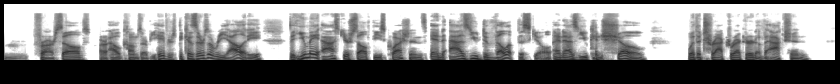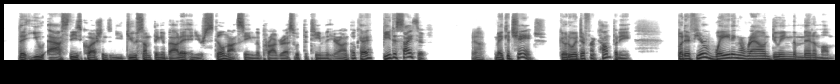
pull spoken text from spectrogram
Mm. for ourselves, our outcomes, our behaviors, because there's a reality that you may ask yourself these questions. And as you develop the skill and as you can show with a track record of action that you ask these questions and you do something about it and you're still not seeing the progress with the team that you're on, okay, be decisive. Yeah. Make a change, go to a different company. But if you're waiting around doing the minimum,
